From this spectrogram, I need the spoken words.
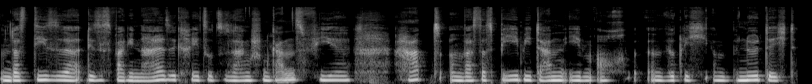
Und dass diese, dieses Vaginalsekret sozusagen schon ganz viel hat, was das Baby dann eben auch wirklich benötigt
